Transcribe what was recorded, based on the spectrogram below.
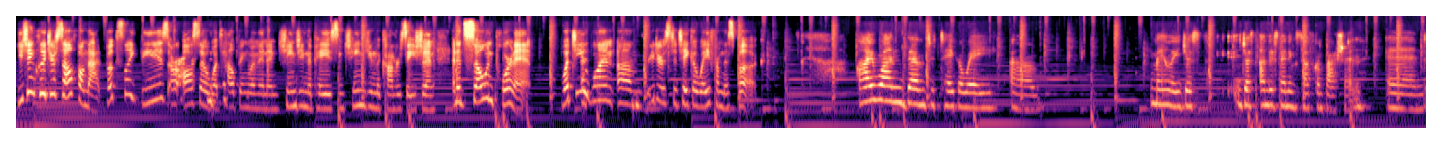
You should include yourself on that. Books like these are also what's helping women and changing the pace and changing the conversation. And it's so important. What do you want um, readers to take away from this book? I want them to take away uh, mainly just just understanding self-compassion and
